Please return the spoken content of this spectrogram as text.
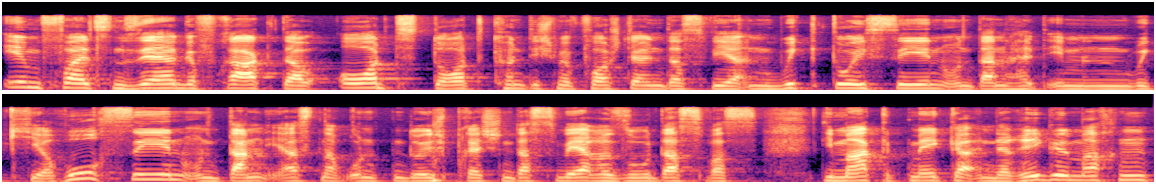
ebenfalls ein sehr gefragter Ort. Dort könnte ich mir vorstellen, dass wir einen Wick durchsehen und dann halt eben einen Wick hier hoch sehen und dann erst nach unten durchbrechen. Das wäre so das, was die Market Maker in der Regel machen.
